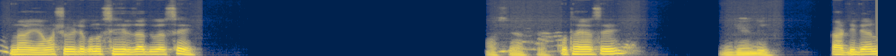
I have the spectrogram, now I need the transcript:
নাই আমার শরীরে কোনো সেহের জাদু আছে? আছে আছে। কোথায় আছে? গেন্ডি। কাটি দেন।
